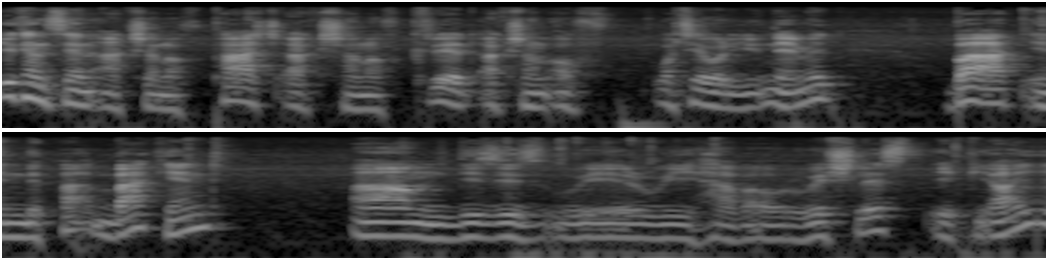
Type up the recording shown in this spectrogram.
You can send action of patch action of create action of whatever you name it but in the backend um, this is where we have our wishlist API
